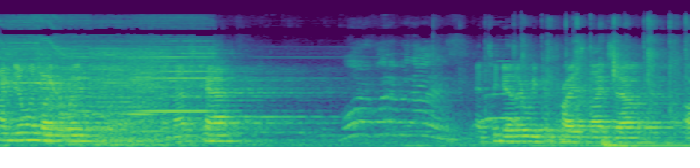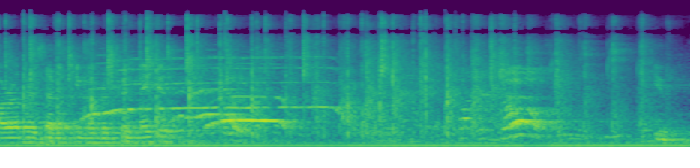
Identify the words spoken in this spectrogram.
I'm Dylan, by the way, and that's Kat. Whatever that is. And together we comprise knivsout. Our other 17 members couldn't make it. Thank you.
